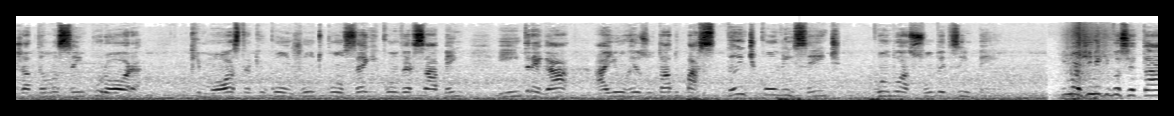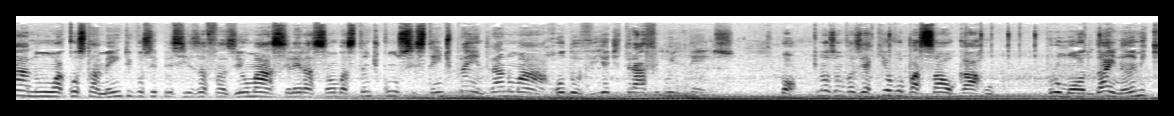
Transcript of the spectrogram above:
já estamos a 100 por hora, o que mostra que o conjunto consegue conversar bem e entregar aí um resultado bastante convincente quando o assunto é desempenho. Imagine que você está no acostamento e você precisa fazer uma aceleração bastante consistente para entrar numa rodovia de tráfego intenso. Bom, o que nós vamos fazer aqui, eu vou passar o carro para o modo Dynamic,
